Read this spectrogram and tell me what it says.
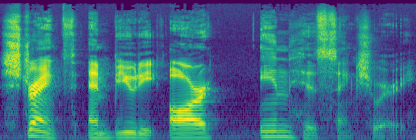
Strength and beauty are in his sanctuary.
